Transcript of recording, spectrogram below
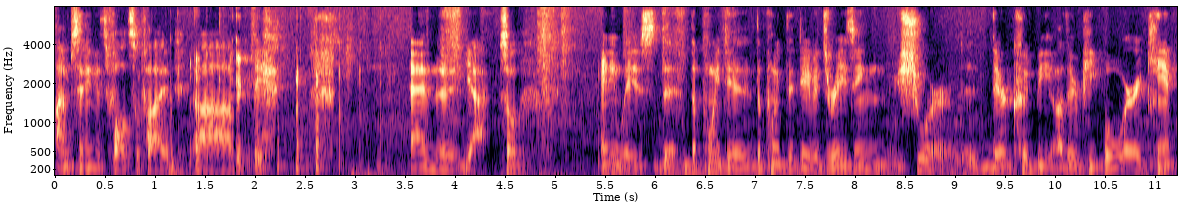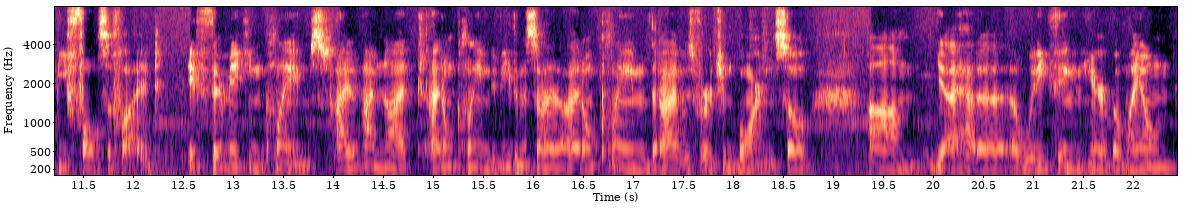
I'm saying it's falsified. Uh, and uh, yeah, so anyways, the the point is the point that David's raising. Sure, there could be other people where it can't be falsified if they're making claims. I, I'm not. I don't claim to be the Messiah. I don't claim that I was virgin born. So. Um, yeah, I had a, a, witty thing in here about my own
